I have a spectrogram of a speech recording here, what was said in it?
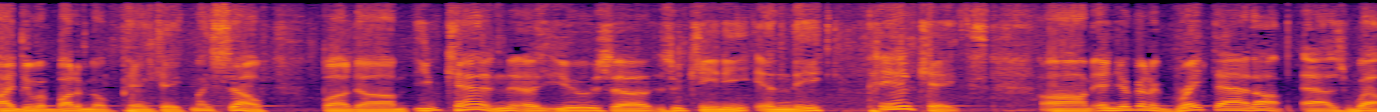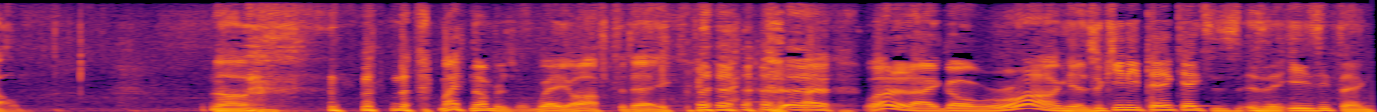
I do a buttermilk pancake myself, but um, you can uh, use uh, zucchini in the pancakes. Um, and you're going to grate that up as well. No. My numbers are way off today. I, what did I go wrong here? Zucchini pancakes is, is an easy thing.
